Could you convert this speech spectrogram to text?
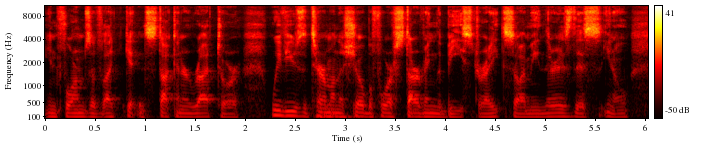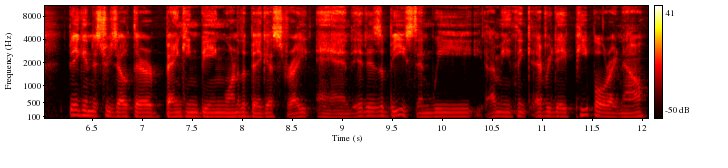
in forms of like getting stuck in a rut, or we've used the term on the show before, starving the beast, right? So I mean, there is this, you know, big industries out there, banking being one of the biggest, right? And it is a beast, and we, I mean, think everyday people right now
